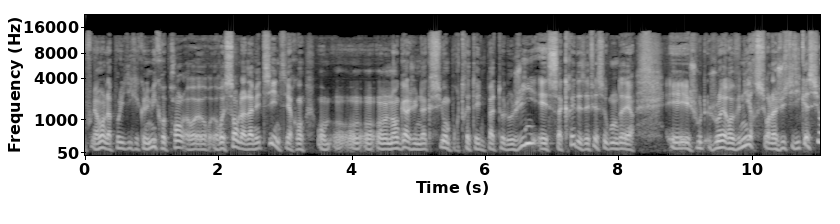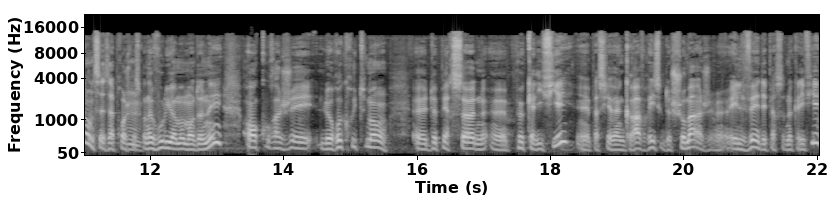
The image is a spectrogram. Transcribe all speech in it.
finalement la politique économique reprend, ressemble à la médecine. C'est-à-dire qu'on on, engage une action pour traiter une pathologie et ça crée des effets secondaires. Et je, voudrais revenir sur la justification de ces approches, mmh. parce qu'on a voulu à un moment donné encourager le recrutement euh, de personnes euh, peu qualifiées, euh, parce qu'il y avait un grave risque de chômage élevé des personnes non qualifiées,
